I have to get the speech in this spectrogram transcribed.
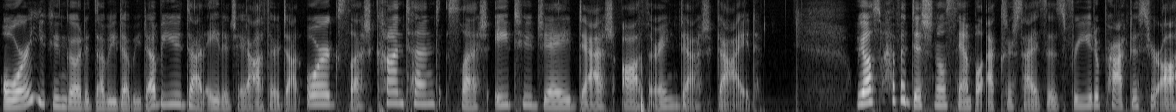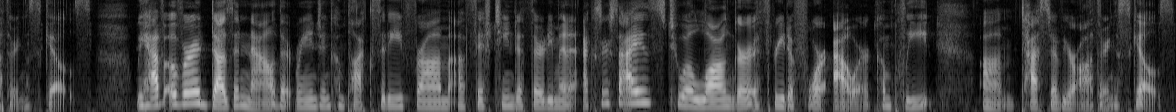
or you can go to www.a2jauthor.org slash content slash a2j authoring guide. We also have additional sample exercises for you to practice your authoring skills. We have over a dozen now that range in complexity from a 15 to 30 minute exercise to a longer three to four hour complete um, test of your authoring skills.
